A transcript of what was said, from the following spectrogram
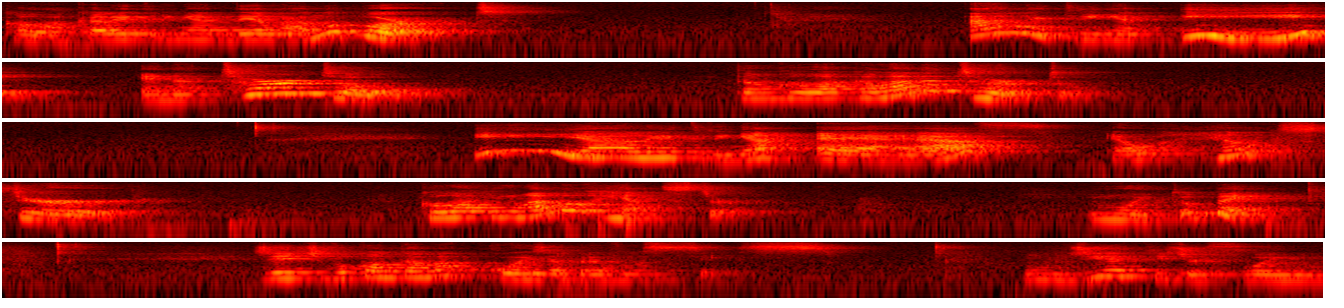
Coloca a letrinha D lá no bird. A letrinha I é na turtle. Então coloca lá na turtle. E a letrinha F é o hamster. Coloquem lá no hamster. Muito bem. Gente, vou contar uma coisa pra vocês. Um dia a teacher foi num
